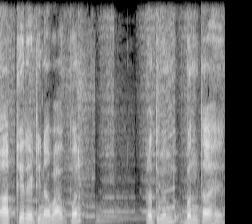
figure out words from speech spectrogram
आँख के रेटिना भाग पर प्रतिबिंब बनता है।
